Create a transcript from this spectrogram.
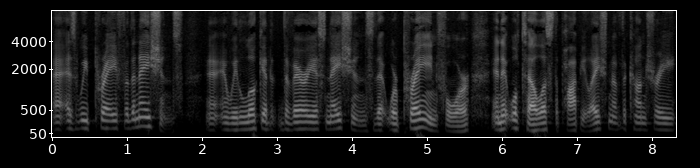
as we pray for the nations. And we look at the various nations that we're praying for, and it will tell us the population of the country,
